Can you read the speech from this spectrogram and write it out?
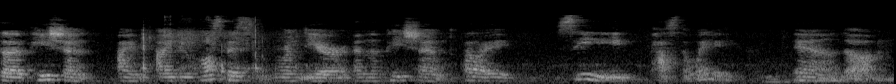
the patient I, I do hospice year, and the patient I see passed away, and um,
